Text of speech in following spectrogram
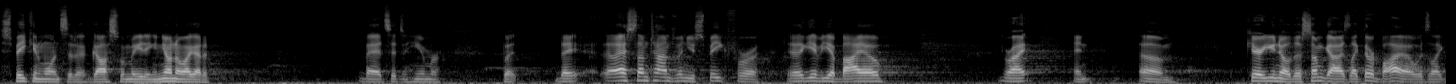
speaking once at a gospel meeting, and y'all know I got a bad sense of humor, but they ask sometimes when you speak for a, they give you a bio, right? And um, Carrie, you know, there's some guys like their bio. It's like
